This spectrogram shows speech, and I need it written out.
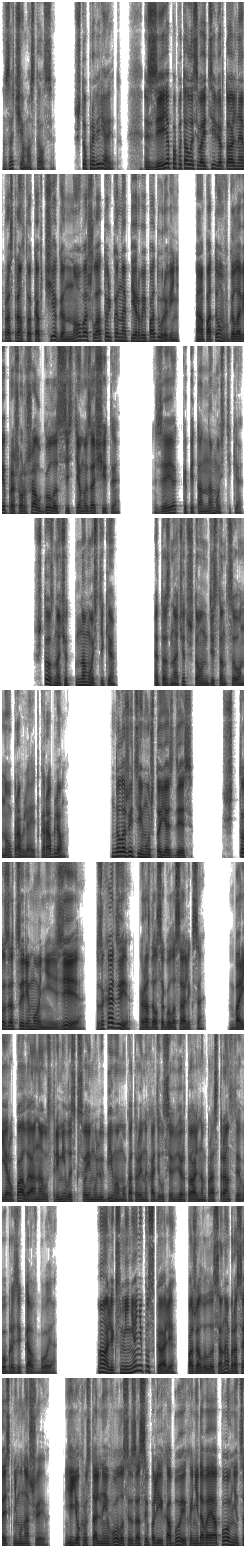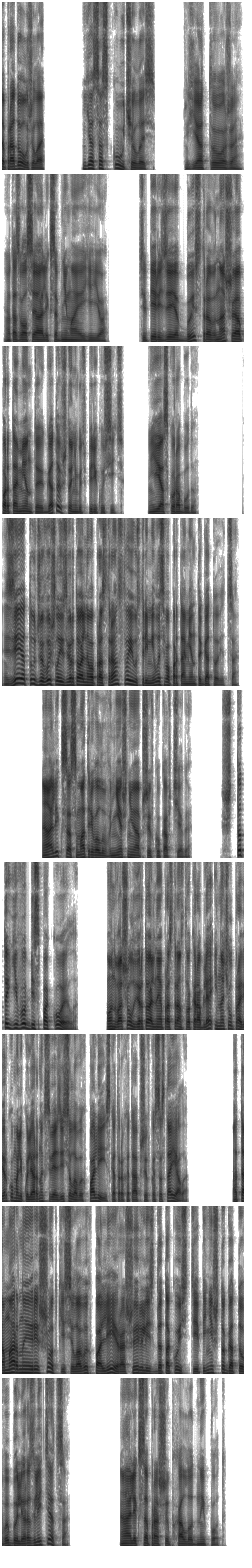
«Зачем остался? Что проверяет?» Зея попыталась войти в виртуальное пространство ковчега, но вошла только на первый подуровень, а потом в голове прошуршал голос системы защиты. Зея, капитан на мостике. Что значит «на мостике»? Это значит, что он дистанционно управляет кораблем. Доложите ему, что я здесь. Что за церемонии, Зея? Заходи, раздался голос Алекса. Барьер упал, и она устремилась к своему любимому, который находился в виртуальном пространстве в образе ковбоя. «Алекс, меня не пускали», — пожаловалась она, бросаясь к нему на шею. Ее хрустальные волосы засыпали их обоих, и, не давая опомниться, продолжила. «Я соскучилась». «Я тоже», — отозвался Алекс, обнимая ее. «Теперь, Зея, быстро в наши апартаменты. Готовь что-нибудь перекусить. Я скоро буду». Зея тут же вышла из виртуального пространства и устремилась в апартаменты готовиться. Алекс осматривал внешнюю обшивку ковчега. Что-то его беспокоило. Он вошел в виртуальное пространство корабля и начал проверку молекулярных связей силовых полей, из которых эта обшивка состояла. Атомарные решетки силовых полей расширились до такой степени, что готовы были разлететься. Алекса прошиб холодный пот.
